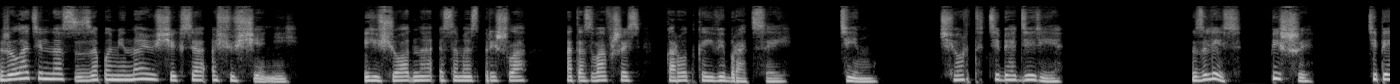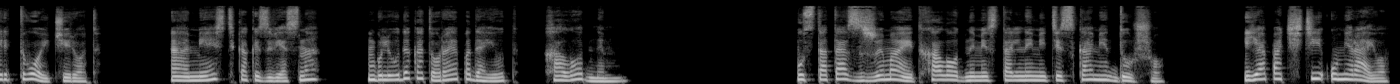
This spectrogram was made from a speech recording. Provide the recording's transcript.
Желательно с запоминающихся ощущений. Еще одна СМС пришла, отозвавшись короткой вибрацией. «Тим, черт тебя дери». «Злись, пиши. Теперь твой черед». А месть, как известно, блюдо, которое подают холодным. Пустота сжимает холодными стальными тисками душу. Я почти умираю,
